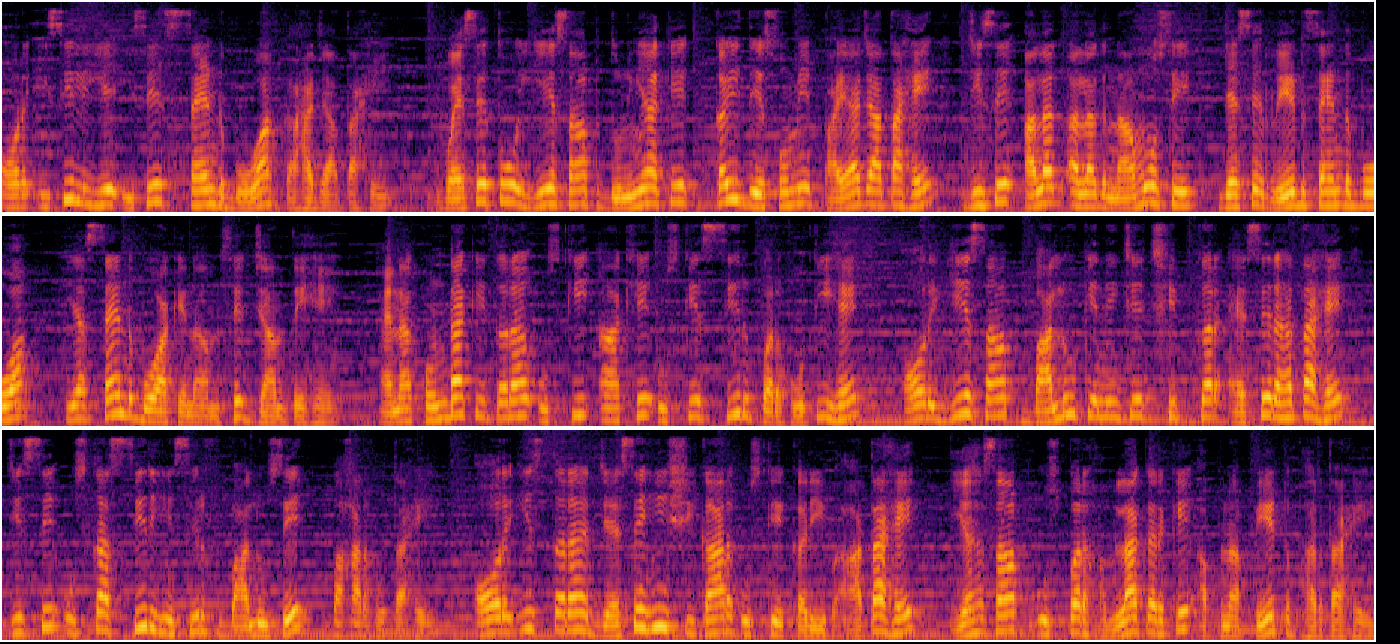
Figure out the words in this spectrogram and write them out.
और इसीलिए इसे सैंड बोआ कहा जाता है। वैसे तो ये सांप दुनिया के कई देशों में पाया जाता है, जिसे अलग अलग नामों से, जैसे रेड सैंड बोआ या सैंड बोआ के नाम से जानते हैं। एनाकोंडा की तरह उसकी आँखें उसके सिर पर होती है और ये सांप बालू के नीचे छिपकर ऐसे रहता है जिससे उसका सिर ही सिर्फ़ बालू से बाहर होता है। और इस तरह जैसे ही शिकार उसके करीब आता है, यह सांप उस पर हमला करके अपना पेट भरता है।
